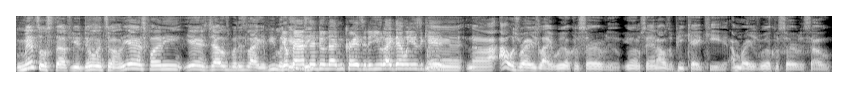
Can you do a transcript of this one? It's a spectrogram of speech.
mental stuff you're doing to them. Yeah, it's funny. Yeah, it's jokes, but it's like if you look Your at parents deep, didn't do nothing crazy to you like that when you was a kid. man, no, I, I was raised like real conservative. You know what I'm saying? I was a PK kid. I'm raised real conservative, so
